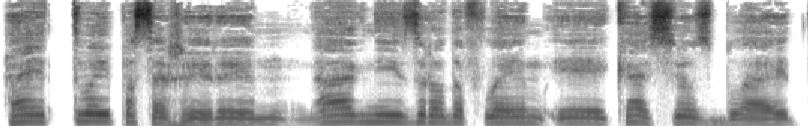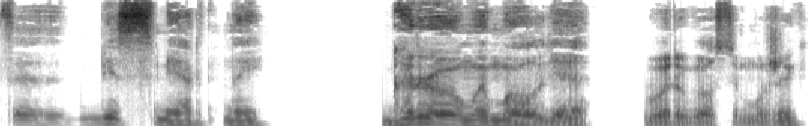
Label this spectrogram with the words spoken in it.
«А это твои пассажиры, Агни из рода Флейм и Кассиус Блайт, э, бессмертный». «Гром и молния!» — выругался мужик,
